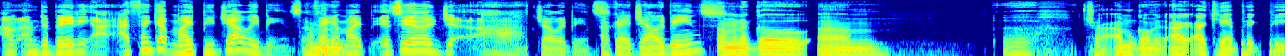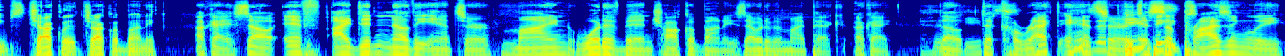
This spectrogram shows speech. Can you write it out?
I'm, I'm debating. I, I think it might be jelly beans. I I'm think it gonna- might. It's either je- ah jelly beans. Okay, jelly beans. I'm gonna go. Um, ugh, cho- I'm going. I, I can't pick peeps. Chocolate, chocolate bunny. Okay, so if I didn't know the answer, mine would have been chocolate bunnies. That would have been my pick. Okay. Is it The the correct answer Peeps? is surprisingly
